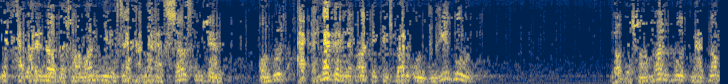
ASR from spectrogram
یک خبر نابسامان می‌رسه همه حساس میشن اون روز اغلب نقاط کشور اونجوری بود نابسامان بود مردم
